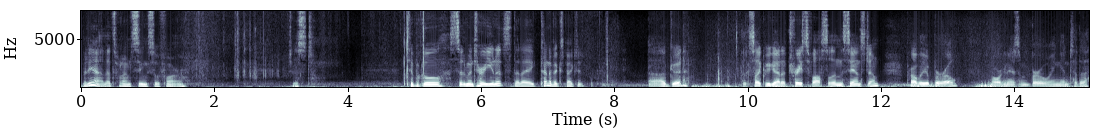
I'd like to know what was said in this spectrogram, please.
But yeah, that's what I'm seeing so far. Just typical sedimentary units that I kind of expected. Uh, good. Looks like we got a trace fossil in the sandstone. Probably a burrow, an organism burrowing into the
